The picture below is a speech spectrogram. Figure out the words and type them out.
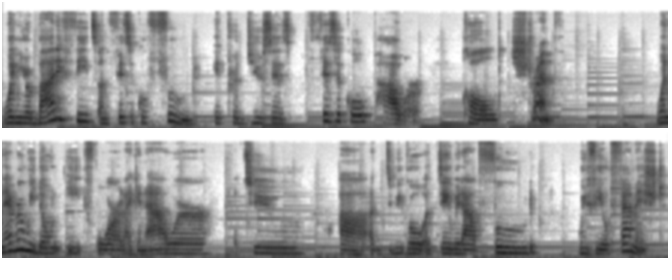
When your body feeds on physical food, it produces physical power called strength. Whenever we don't eat for like an hour, or two, uh, we go a day without food, we feel famished.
